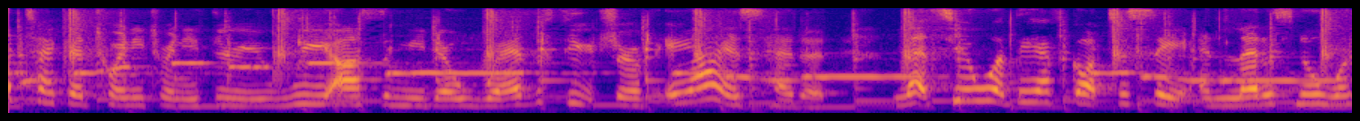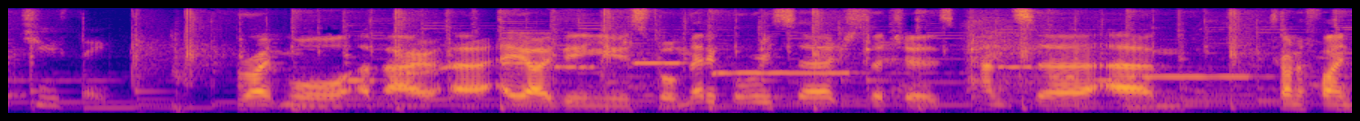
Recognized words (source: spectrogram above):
AdTech 2023, we asked the media where the future of AI is headed. Let's hear what they have got to say and let us know what you think. Write more about uh, AI being used for medical research, such as cancer, um, trying to find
